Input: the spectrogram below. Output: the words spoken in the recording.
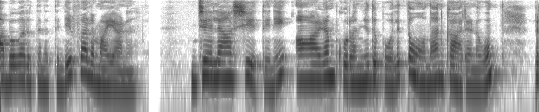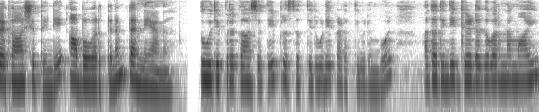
അപവർത്തനത്തിന്റെ ഫലമായാണ്. ജലാശയത്തിന് ആഴം കുറഞ്ഞതുപോലെ തോന്നാൻ കാരണവും പ്രകാശത്തിന്റെ അപവർത്തനം തന്നെയാണ്. സൂര്യപ്രകാശത്തെ പ്രസത്തിലൂടെ കടത്തിവിടുമ്പോൾ അത് അതിന്റെ ഘടകവർണമായി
